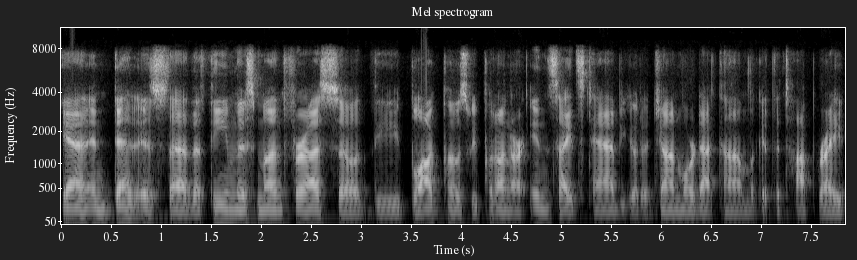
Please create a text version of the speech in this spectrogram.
Yeah, and that is uh, the theme this month for us. So the blog post we put on our Insights tab, you go to johnmoore.com, look at the top right.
